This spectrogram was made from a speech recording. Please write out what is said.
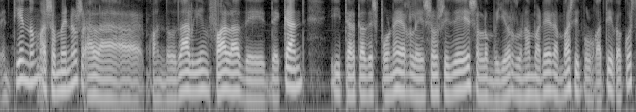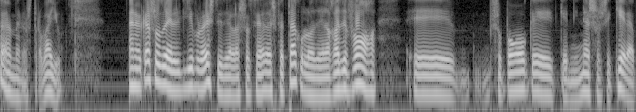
entiendo más o menos a la cuando alguien fala de, de, Kant y trata de exponerle esas ideas a lo mejor de una manera más divulgativa, cuesta menos trabajo. En el caso del libro este de la sociedad del espectáculo, del Gadefort, eh, supongo que, que, ni en eso siquiera.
